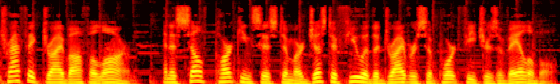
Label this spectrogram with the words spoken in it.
traffic drive-off alarm, and a self-parking system are just a few of the driver support features available.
